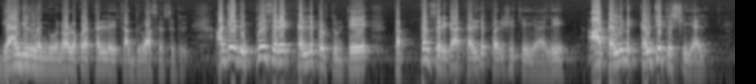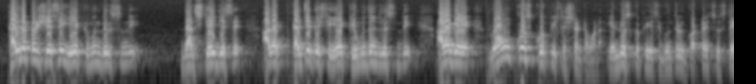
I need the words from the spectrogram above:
gangrene lung ఉన్న వాళ్ళు కూడా కళ్ళే చాలా దుర్వాసన వస్తుంటుంది. అంచేత ఎప్పుడైనా సరే కళ్ళె పడుతుంటే తప్పనిసరిగా కళ్ళె పరీక్ష చేయాలి. ఆ కళ్ళని కల్చర్ టెస్ట్ చేయాలి. కళ్ళె పరీక్ష చేస్తే ఏ క్రిమిని తెలుస్తుంది? దాని స్టేజ్ చేస్తే అలాగే కల్చర్ టెస్ట్ ఏ క్రిమిదని తెలుస్తుంది అలాగే బ్రోంకోస్కోపీ టెస్ట్ అంటమాట ఎండోస్కోపీ వేసి గొంతులు గొట్ట వేసి చూస్తే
